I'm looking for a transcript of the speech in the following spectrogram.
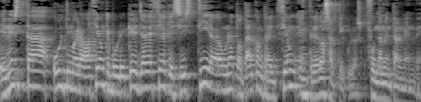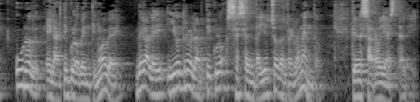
en esta última grabación que publiqué ya decía que existía una total contradicción entre dos artículos, fundamentalmente. Uno el artículo 29 de la ley y otro el artículo 68 del reglamento que desarrolla esta ley.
